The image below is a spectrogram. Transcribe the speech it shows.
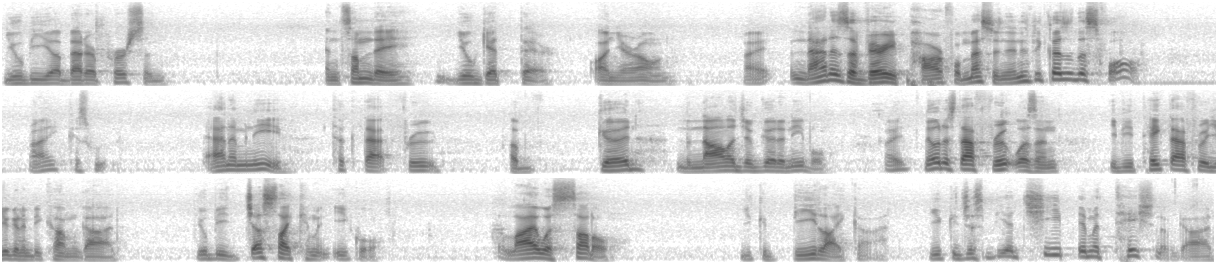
You'll be a better person. And someday you'll get there on your own, right? And that is a very powerful message. And it's because of this fall, right? Because Adam and Eve took that fruit of good, the knowledge of good and evil, right? Notice that fruit wasn't, if you take that fruit, you're going to become God. You'll be just like Him and equal. The lie was subtle. You could be like God. You could just be a cheap imitation of God,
